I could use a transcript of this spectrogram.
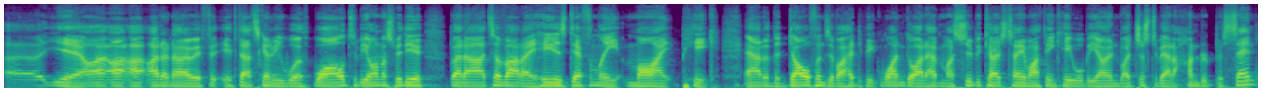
uh, yeah, I, I I don't know if if that's going to be worthwhile to be honest with you. But uh, Te Whare, he is definitely my pick out of the Dolphins. If I had to pick one guy to have in my Supercoach team, I think he will be owned by just about hundred percent.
